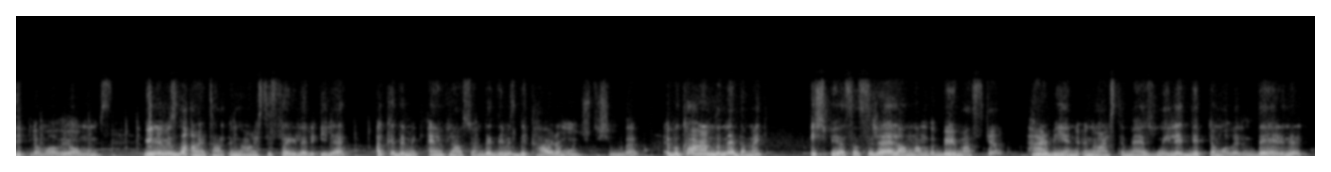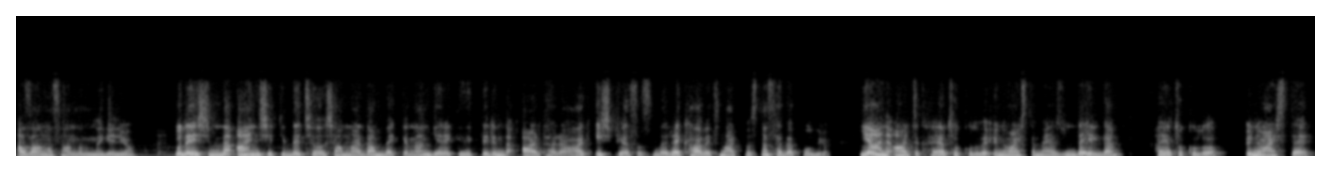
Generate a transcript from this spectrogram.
diploma alıyor olmamız. Günümüzde artan üniversite sayıları ile akademik enflasyon dediğimiz bir kavram oluştu şimdi. E bu kavramda ne demek? İş piyasası reel anlamda büyümezken her bir yeni üniversite mezunu ile diplomaların değerinin azalması anlamına geliyor. Bu değişimde aynı şekilde çalışanlardan beklenen gerekliliklerin de artarak iş piyasasında rekabetin artmasına sebep oluyor. Yani artık hayat okulu ve üniversite mezunu değil de hayat okulu, üniversite,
